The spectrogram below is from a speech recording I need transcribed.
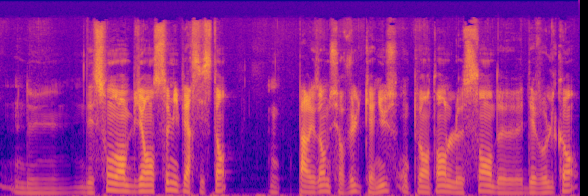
des sons d'ambiance semi-persistants par exemple, sur Vulcanus, on peut entendre le sang des volcans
